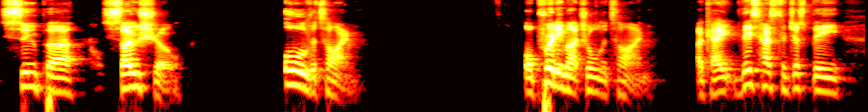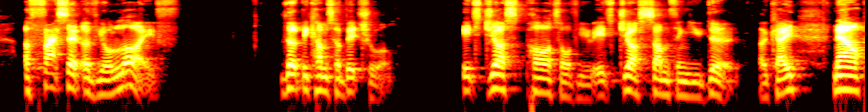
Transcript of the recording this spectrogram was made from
super social all the time or pretty much all the time. Okay. This has to just be a facet of your life that becomes habitual. It's just part of you, it's just something you do. Okay. Now,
